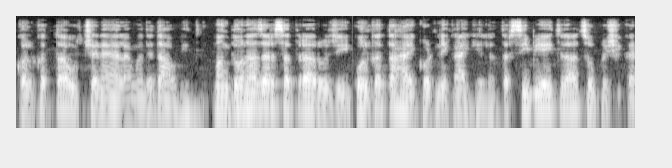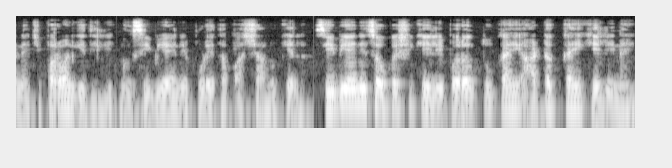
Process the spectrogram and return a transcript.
कोलकाता उच्च न्यायालयामध्ये धाव घेतली. मग दोन हजार सतरा रोजी कोलकाता हायकोर्टने काय केलं? तर सीबीआयला चौकशी करण्याची परवानगी दिली. मग सीबीआयने पुढे तपास चालू केला. सीबीआयने चौकशी केली परंतु काही अटक काही केली नाही.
